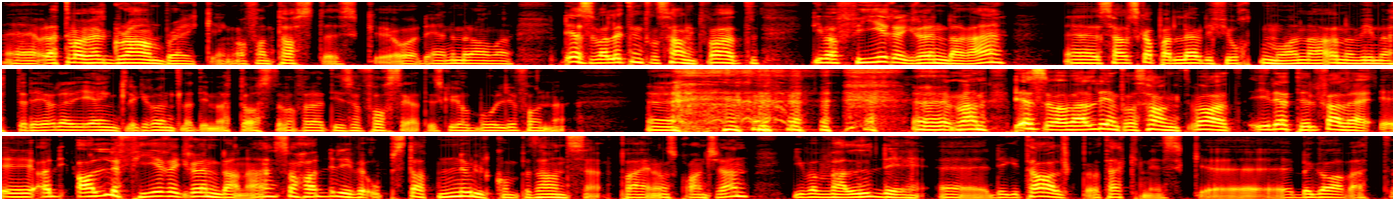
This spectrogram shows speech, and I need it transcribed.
Eh, og dette var jo helt groundbreaking og fantastisk, og det ene med det andre. Det som var litt interessant, var at de var fire gründere. Eh, selskapet hadde levd i 14 måneder når vi møtte dem, og det er de egentlig grunnen til at de møtte oss. Det var fordi at de så for seg at de skulle jobbe med oljefondet. Eh, eh, men det som var veldig interessant, var at i det tilfellet, eh, av alle fire gründerne, så hadde de ved oppstart null kompetanse på eiendomsbransjen. De var veldig eh, digitalt og teknisk eh, begavet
